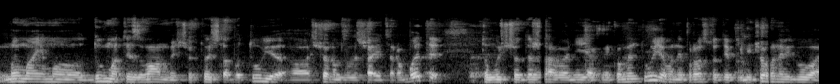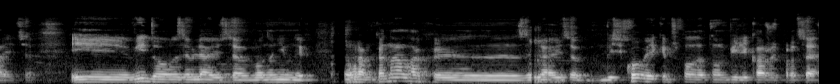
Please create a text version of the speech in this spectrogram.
Ми маємо думати з вами, що хтось саботує, а що нам залишається робити, тому що держава ніяк не коментує, вони просто типу нічого не відбувається. І відео з'являються в анонімних телеграм-каналах, е, з'являються військові, яким школи автомобілі кажуть про це,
